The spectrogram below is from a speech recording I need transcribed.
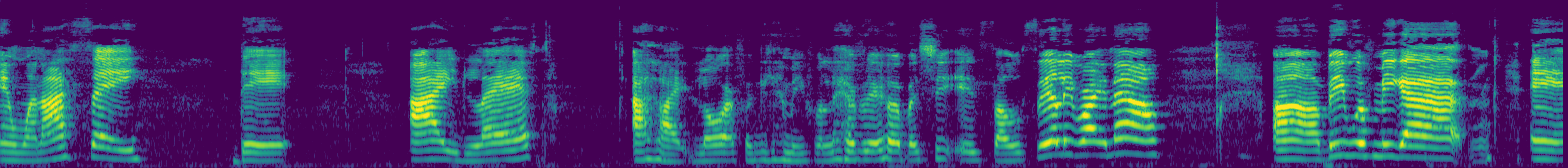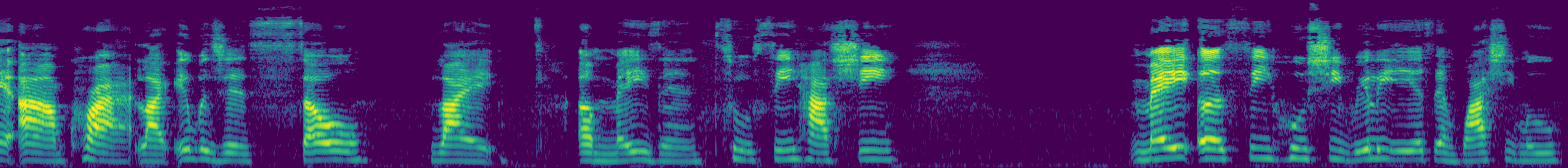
And when I say that I laughed, I like, Lord, forgive me for laughing at her, but she is so silly right now. Uh, be with me, God, and um, cried. Like it was just so like amazing to see how she made us see who she really is and why she moved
